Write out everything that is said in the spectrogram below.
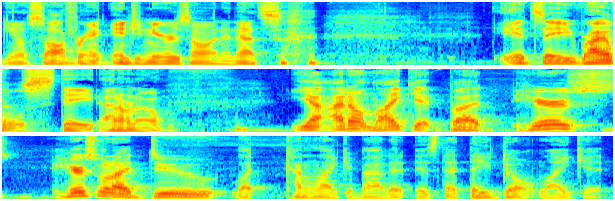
you know software Mm-hmm. engineers on, and that's it's a rival state. I don't know. Yeah, I don't like it, but here's here's what I do like kind of like about it is that they don't like it.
